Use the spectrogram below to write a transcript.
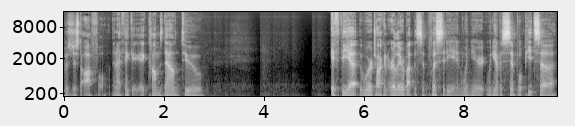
was just awful. And I think it, it comes down to if the uh, we were talking earlier about the simplicity and when you're when you have a simple pizza,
